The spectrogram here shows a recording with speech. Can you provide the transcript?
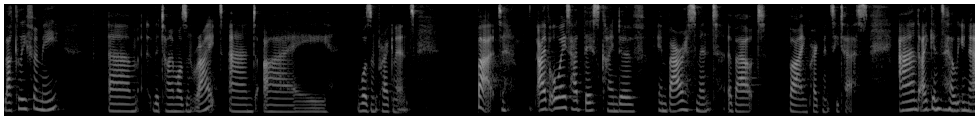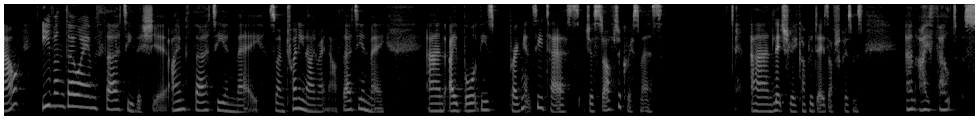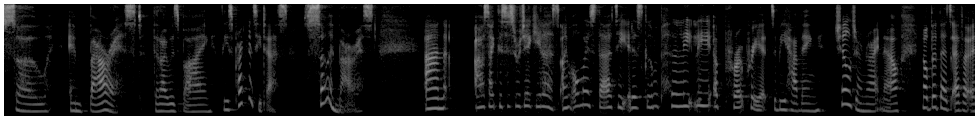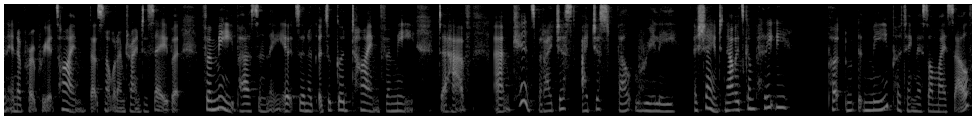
Luckily for me, um, the time wasn't right and I wasn't pregnant. But I've always had this kind of embarrassment about buying pregnancy tests. And I can tell you now, even though I am 30 this year, I'm 30 in May. So I'm 29 right now, 30 in May. And I bought these pregnancy tests just after Christmas and literally a couple of days after Christmas. And I felt so embarrassed that I was buying these pregnancy tests. So embarrassed. And I was like, this is ridiculous. I'm almost 30. It is completely appropriate to be having children right now. Not that there's ever an inappropriate time. That's not what I'm trying to say. But for me personally, it's, an, it's a good time for me to have um, kids. But I just, I just felt really ashamed. Now it's completely put me putting this on myself.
